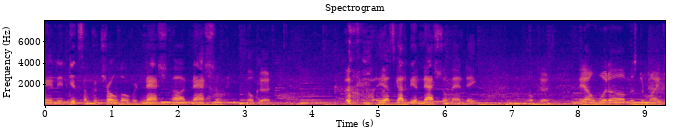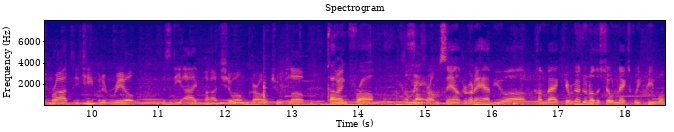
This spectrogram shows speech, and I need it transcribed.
and then get some control over it nas- uh, nationally. Okay. Yeah, it's got to be a national mandate. Okay. Hey, I'm with uh, Mr. Mike. He's keeping it real. This is the iPod show. I'm Carl Truth Love. Coming Mike, from coming Sam. from Sam's. We're going to have you uh, come back here. We're going to do another show next week, people.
